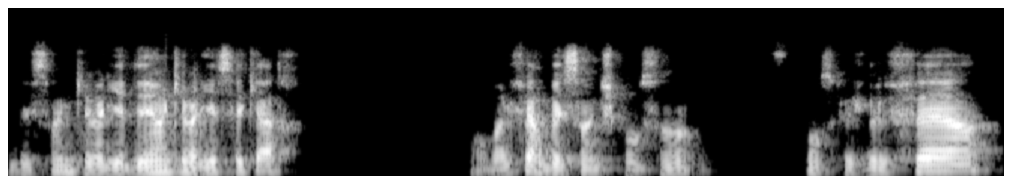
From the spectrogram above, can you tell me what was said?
B5, cavalier D1, cavalier C4. On va le faire B5, je pense. hein. Pense que je vais le faire.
